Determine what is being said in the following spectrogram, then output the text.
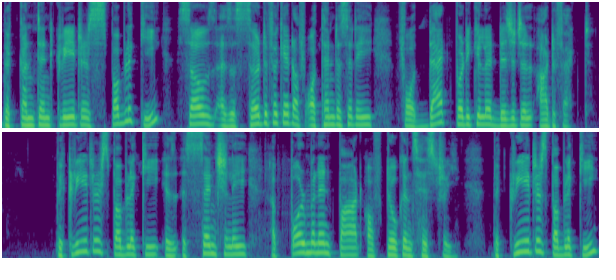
The content creator's public key serves as a certificate of authenticity for that particular digital artifact. The creator's public key is essentially a permanent part of token's history. The creator's public key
